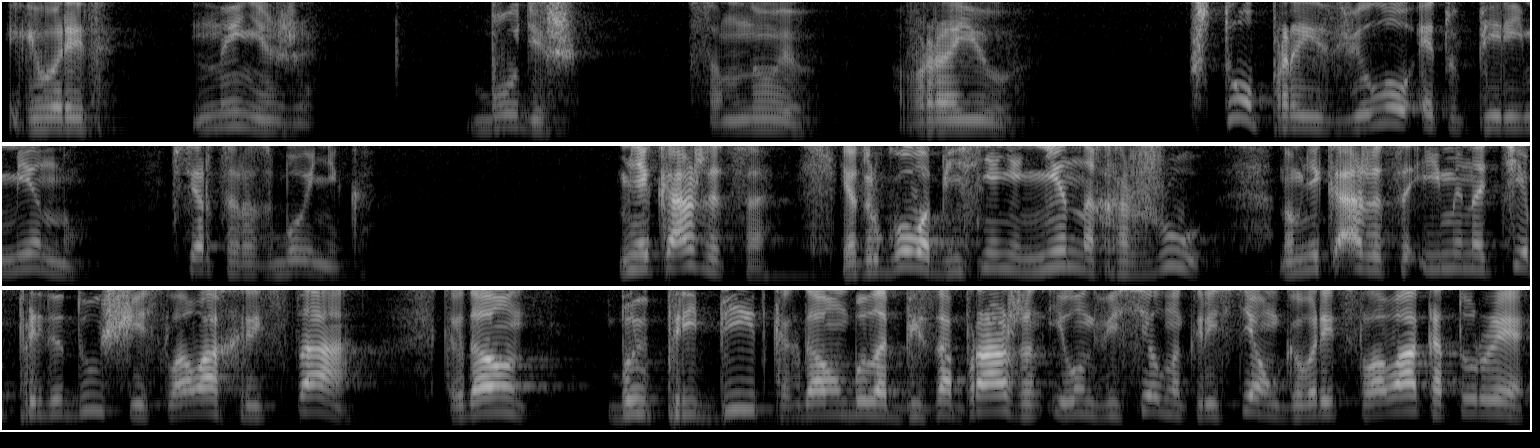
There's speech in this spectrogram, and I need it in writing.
и говорит, ныне же будешь со мною в раю. Что произвело эту перемену в сердце разбойника? Мне кажется, я другого объяснения не нахожу, но мне кажется, именно те предыдущие слова Христа, когда Он был прибит, когда он был обезображен, и он висел на кресте, он говорит слова, которые,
